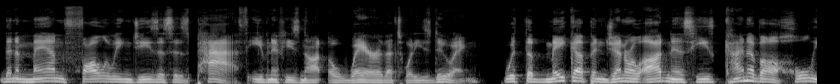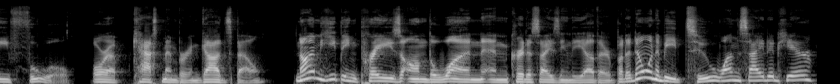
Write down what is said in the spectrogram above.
than a man following Jesus' path, even if he's not aware that's what he's doing. With the makeup and general oddness, he's kind of a holy fool, or a cast member in Godspell. Now I'm heaping praise on the one and criticizing the other, but I don't want to be too one sided here.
